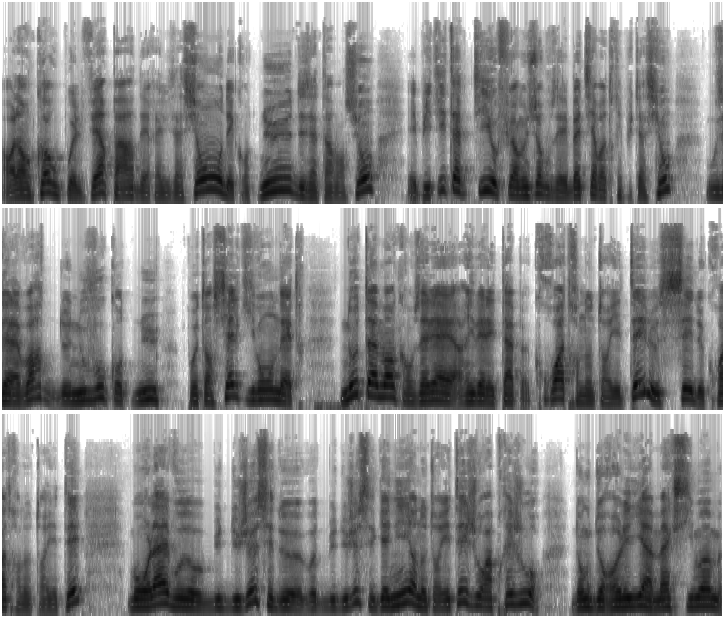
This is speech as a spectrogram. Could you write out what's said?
Alors là encore, vous pouvez le faire par des réalisations, des contenus, des interventions, et puis petit à petit, au fur et à mesure que vous allez bâtir votre réputation, vous allez avoir de nouveaux contenus potentiels qui vont naître. Notamment quand vous allez arriver à l'étape croître en notoriété, le C de croître en notoriété, Bon là, votre but du jeu, c'est de votre but du jeu, c'est de gagner en notoriété jour après jour. Donc de relayer un maximum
